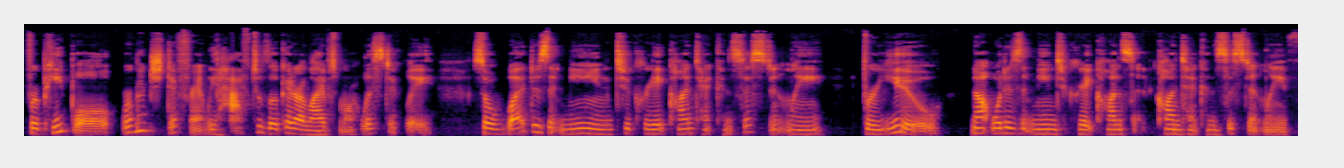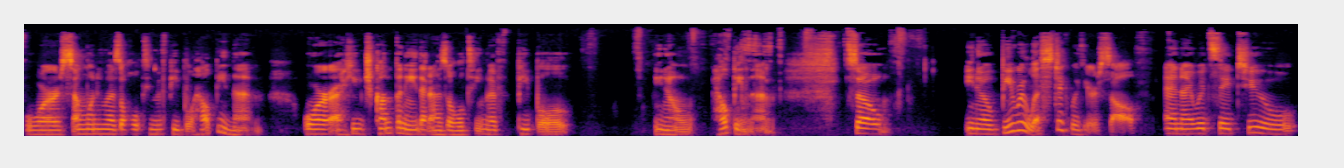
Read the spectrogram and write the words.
For people, we're much different. We have to look at our lives more holistically. So, what does it mean to create content consistently for you? Not what does it mean to create content, consistently for someone who has a whole team of people helping them or a huge company that has a whole team of people, you know, helping them. So, you know, be realistic with yourself. And I would say too,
